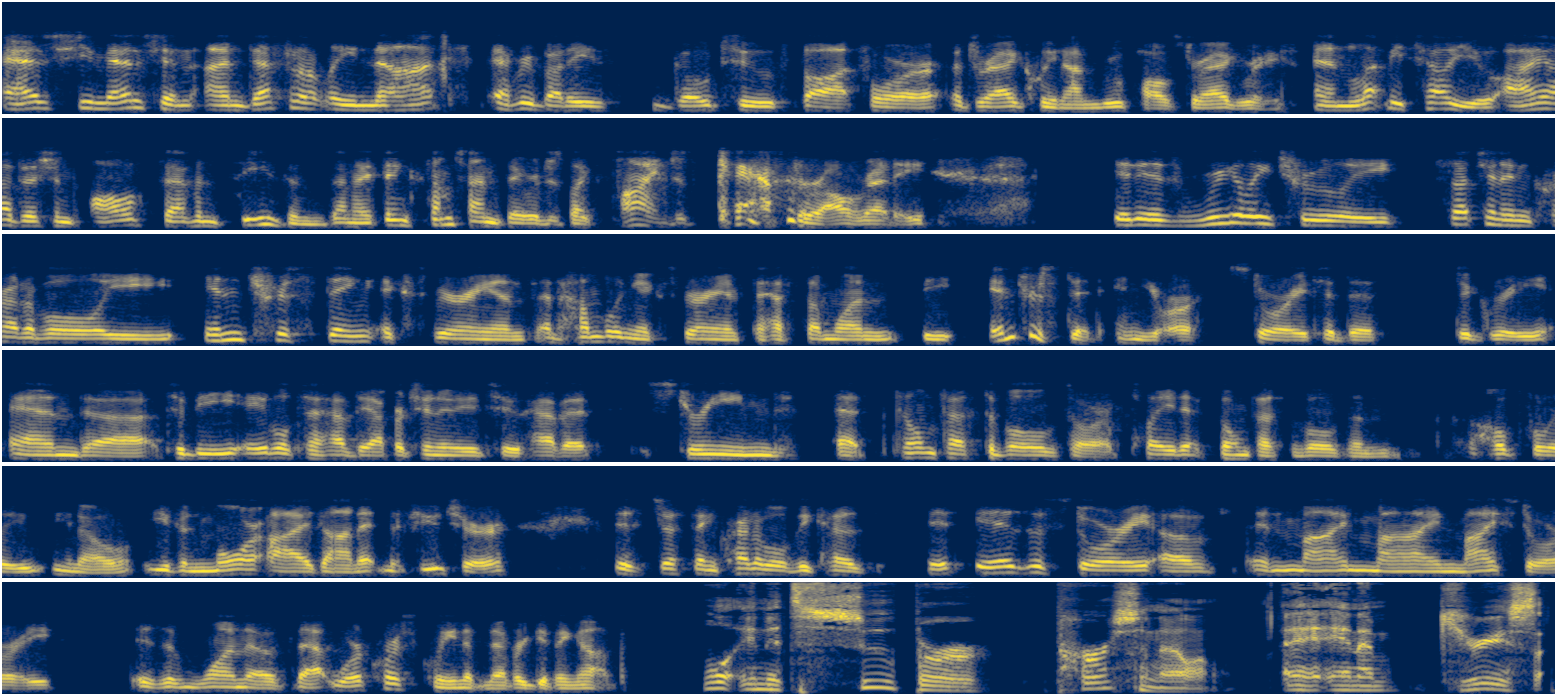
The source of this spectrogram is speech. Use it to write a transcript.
as she mentioned, I'm definitely not everybody's go-to thought for a drag queen on RuPaul's Drag Race. And let me tell you, I auditioned all seven seasons, and I think sometimes they were just like, "Fine, just cast her already." It is really, truly such an incredibly interesting experience and humbling experience to have someone be interested in your story to this degree and uh, to be able to have the opportunity to have it streamed at film festivals or played at film festivals and hopefully you know even more eyes on it in the future is just incredible because it is a story of in my mind my story is one of that workhorse queen of never giving up. Well and it's super personal. And I'm curious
